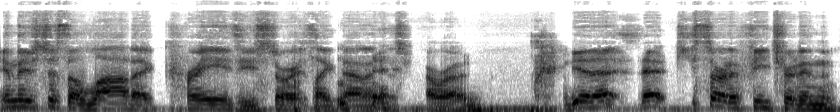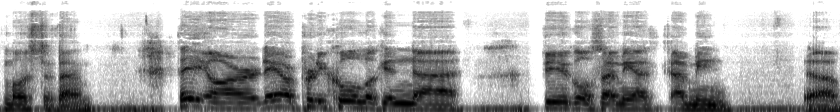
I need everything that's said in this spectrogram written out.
and there's just a lot of crazy stories like that on this railroad. Yeah, that that sort of featured in most of them. They are they are pretty cool looking uh, vehicles. I mean, I, I mean, uh,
